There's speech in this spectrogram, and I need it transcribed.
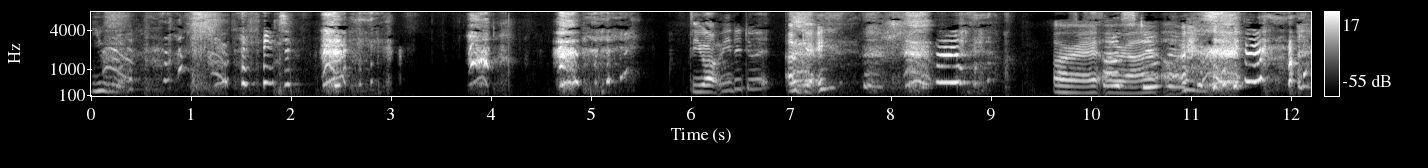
You? I think to- Do you want me to do it? Okay. All right, So all right, stupid. all right.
